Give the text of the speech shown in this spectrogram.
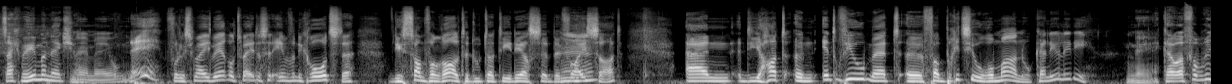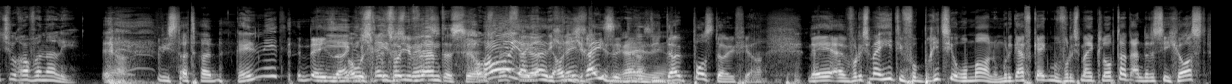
zegt me helemaal niks, joh. Nee, mij ook niet. Nee, volgens mij wereldwijd is het een van de grootste. Die Sam van Raalte doet dat, die eerst eh, bij Mhm. Vice zat. En die had een interview met Fabrizio Romano. Kennen jullie die? Nee. Ik wel Fabrizio Ravanelli. Wie is dat dan? Ken je die niet? Nee, Die- die Oh, grijze van. Juventus. Oh, Oh ja, ja, ja, die die, oh, die grijze. ja, die ja. postduif, ja. Nee, eh, volgens mij heet hij Fabrizio Romano. Moet ik even kijken, maar volgens mij klopt dat. En dat is die gast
